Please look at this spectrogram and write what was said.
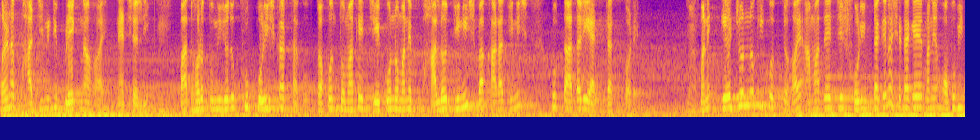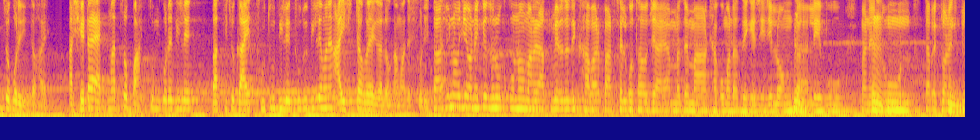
মানে না ভার্জিনিটি ব্রেক না হয় ন্যাচারালি বা ধরো তুমি যদি খুব পরিষ্কার থাকো তখন তোমাকে যে কোনো মানে ভালো জিনিস বা খারাপ জিনিস খুব তাড়াতাড়ি অ্যাট্রাক্ট করে। হ্যাঁ। মানে এর জন্য কি করতে হয়? আমাদের যে শরীরটাকে না, সেটাকে মানে অপবিত্র করে দিতে হয়। আর সেটা একমাত্র বাথরুম করে দিলে বা কিছু গায়ে থুতু দিলে থুতু দিলে মানে আইসটা হয়ে গেল আমাদের শরীরটা। তার জন্য ওই যে অনেকে ধরো কোনো মানে রাত্রিবেলা যদি খাবার পার্সেল কোথাও যায় আমাদের মা ঠাকুমারা দেখেছি যে লঙ্কা লেবু মানে নুন তারপর একটু অনেক একটু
